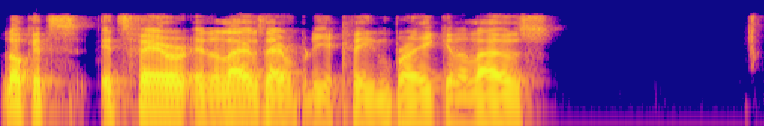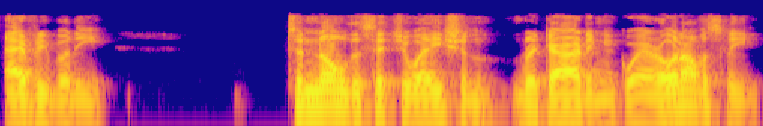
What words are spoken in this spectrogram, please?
look, it's it's fair. It allows everybody a clean break. It allows everybody to know the situation regarding Aguero, and obviously,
